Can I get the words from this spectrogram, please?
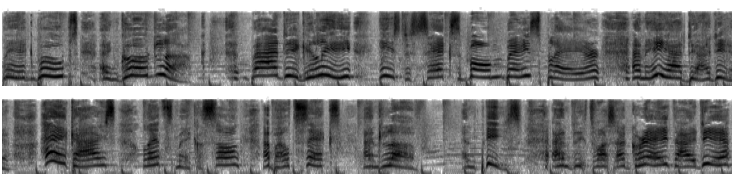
big boobs, and good luck. Bad Diggy Lee, he's the sex bomb bass player, and he had the idea hey guys, let's make a song about sex and love and peace. And it was a great idea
